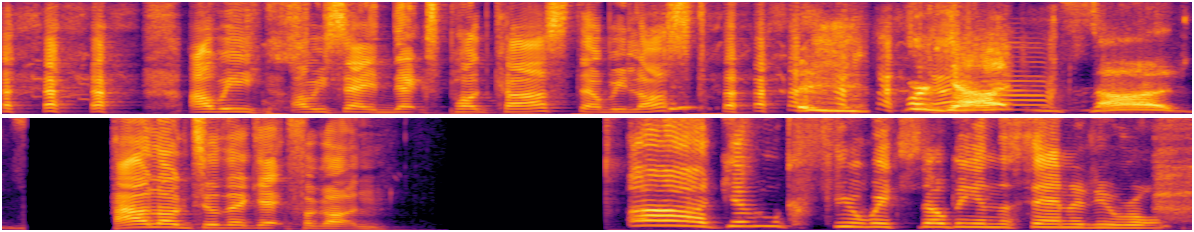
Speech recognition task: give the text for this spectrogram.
are we are we saying next podcast they'll be lost? Forgotten sons. How long till they get forgotten? Ah, give them a few weeks. They'll be in the sanity room.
